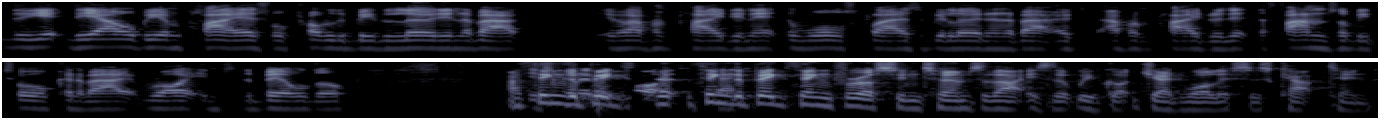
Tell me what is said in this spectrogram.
the the Albion players will probably be learning about who haven't played in it. The Wolves players will be learning about it, haven't played with it. The fans will be talking about it right into the build up. I think the big, I think the big thing for us in terms of that is that we've got Jed Wallace as captain,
